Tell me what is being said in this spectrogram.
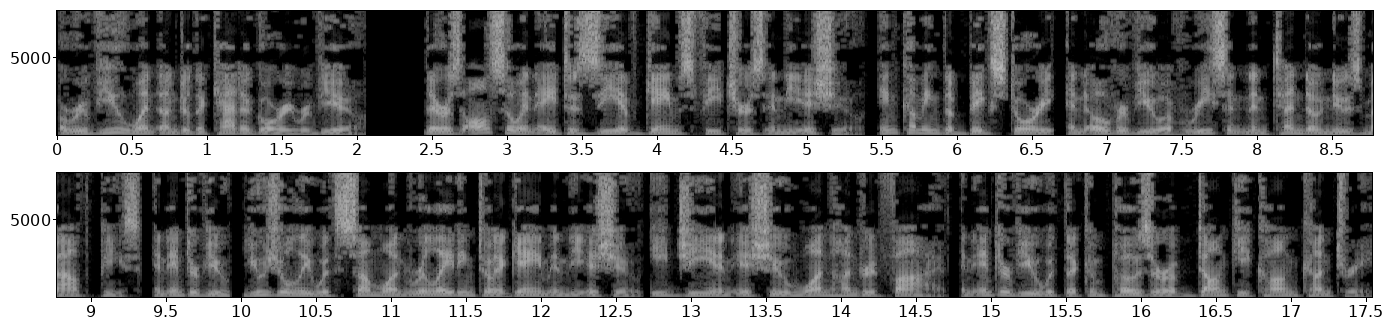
A review went under the category Review. There is also an A to Z of games features in the issue, incoming the big story, an overview of recent Nintendo news mouthpiece, an interview, usually with someone relating to a game in the issue e.g. in issue 105, an interview with the composer of Donkey Kong Country,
